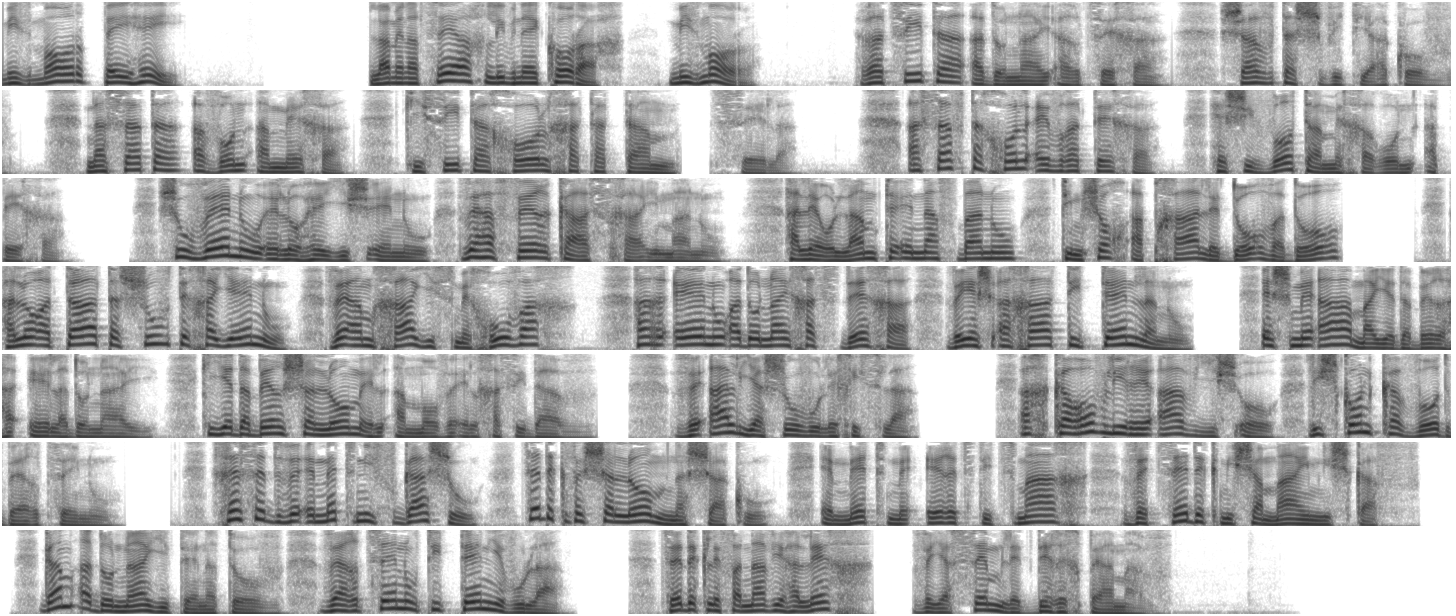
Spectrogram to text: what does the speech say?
מזמור פ"ה למנצח לבני קורח, מזמור. רצית, אדוני ארצך, שבת שביט יעקב. נשאת עוון עמך, כיסית כל חטאתם, סלע. אספת כל עברתך, השיבות מחרון אפיך. שובנו, אלוהי ישענו, והפר כעסך עמנו. הלעולם תאנף בנו, תמשוך אפך לדור ודור? הלא אתה תשוב תחיינו, ועמך ישמחו בך? הראינו, אדוני חסדך, וישעך תיתן לנו. אשמעה מה ידבר האל אדוני, כי ידבר שלום אל עמו ואל חסידיו. ואל ישובו לכסלה. אך קרוב לרעב ישעו, לשכון כבוד בארצנו. חסד ואמת נפגשו, צדק ושלום נשקו, אמת מארץ תצמח, וצדק משמיים נשקף. גם אדוני ייתן הטוב, וארצנו תיתן יבולה. צדק לפניו יהלך, וישם לדרך פעמיו.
